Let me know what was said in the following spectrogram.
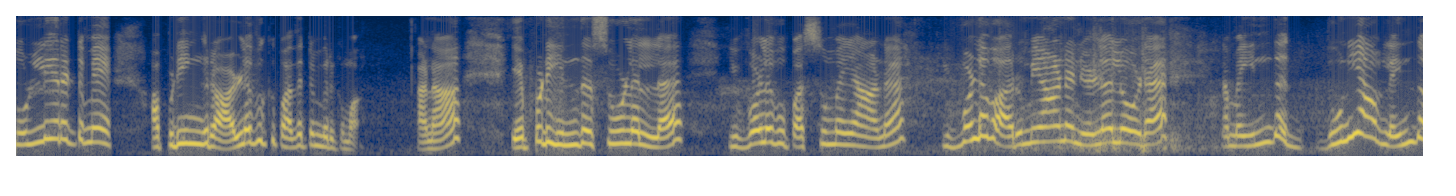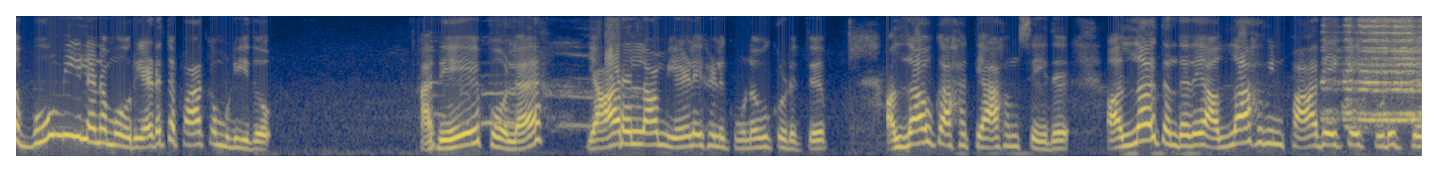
சொல்லிடட்டுமே அப்படிங்கிற அளவுக்கு பதட்டம் இருக்குமா? ஆனால் எப்படி இந்த சூழலில் இவ்வளவு பசுமையான இவ்வளவு அருமையான நிழலோட நம்ம இந்த துனியாவில் இந்த பூமியில் நம்ம ஒரு இடத்த பார்க்க முடியுதோ? அதே போல் யாரெல்லாம் ஏழைகளுக்கு உணவு கொடுத்து அல்லாவுக்காக தியாகம் செய்து அல்லாஹ் தந்ததை அல்லாஹுவின் பாதைக்கே கொடுத்து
